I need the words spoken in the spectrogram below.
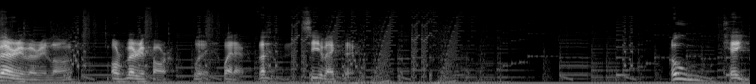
very, very long. Or very far. Whatever. Mm, see you back there. Okay,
